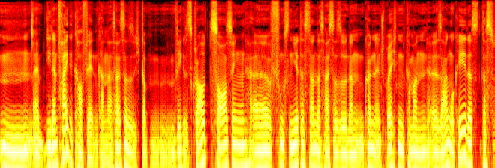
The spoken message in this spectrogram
die dann freigekauft werden kann. Das heißt also, ich glaube, im Wege des Crowdsourcing äh, funktioniert das dann. Das heißt also, dann können entsprechend, kann man äh, sagen, okay, das, das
